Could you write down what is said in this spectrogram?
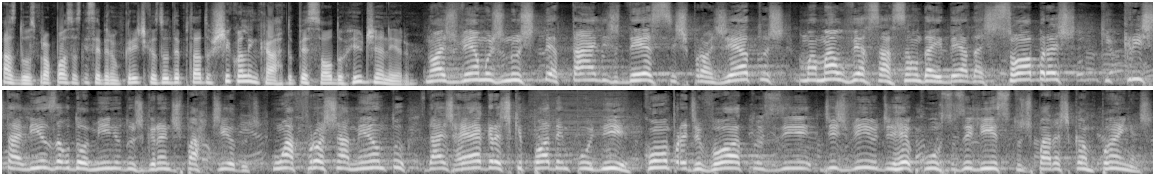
As duas propostas receberam críticas do deputado Chico Alencar, do PSOL do Rio de Janeiro. Nós vemos nos detalhes desses projetos uma malversação da ideia das sobras que cristaliza o domínio dos grandes partidos, um afrouxamento das regras que podem punir compra de votos e desvio de recursos ilícitos para as campanhas.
